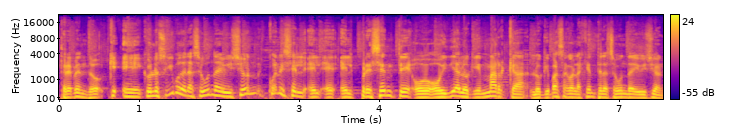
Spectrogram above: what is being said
Tremendo. ¿Qué, eh, con los equipos de la segunda división, ¿cuál es el, el- presente o hoy día lo que marca lo que pasa con la gente de la segunda división?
